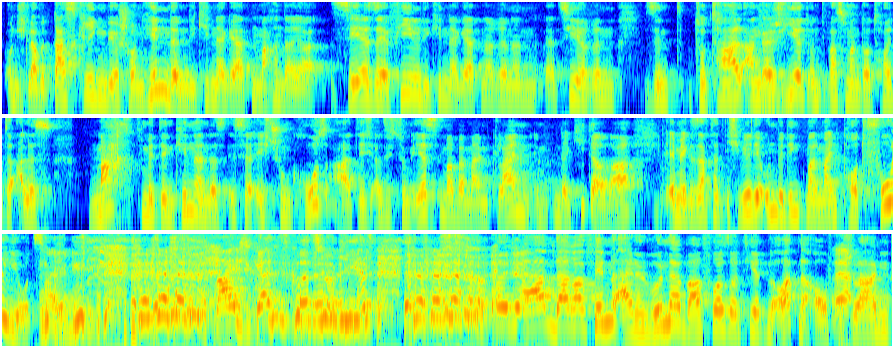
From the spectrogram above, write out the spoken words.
Und ich glaube, das kriegen wir schon hin, denn die Kindergärten machen da ja sehr, sehr viel. Die Kindergärtnerinnen, Erzieherinnen sind total engagiert und was man dort heute alles macht mit den Kindern, das ist ja echt schon großartig. Als ich zum ersten Mal bei meinem Kleinen in, der Kita war, er mir gesagt hat, ich will dir unbedingt mal mein Portfolio zeigen, war ich ganz kurz schockiert. Und wir haben daraufhin einen wunderbar vorsortierten Ordner aufgeschlagen ja.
